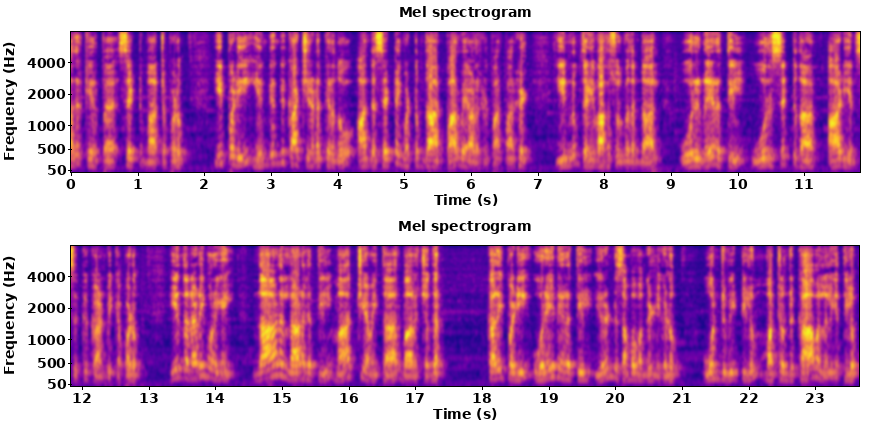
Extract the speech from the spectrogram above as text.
அதற்கேற்ப செட் மாற்றப்படும். இப்படி எங்கெங்கு காட்சி நடக்கிறதோ அந்த செட்டை மட்டும்தான் பார்வையாளர்கள் பார்ப்பார்கள். இன்னும் தெளிவாக சொல்வதென்றால் ஒரு நேரத்தில் ஒரு செட்டு தான் ஆடியன்ஸுக்கு காண்பிக்கப்படும். இந்த நடைமுறையை நாடல் நாடகத்தில் மாற்றி அமைத்தார் பாலச்சந்தர். கதைப்படி ஒரே நேரத்தில் இரண்டு சம்பவங்கள் நிகழும். ஒன்று வீட்டிலும் மற்றொன்று காவல் நிலையத்திலும்.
